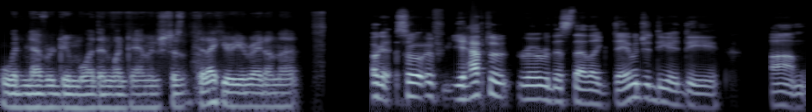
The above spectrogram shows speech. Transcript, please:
would never do more than one damage? Does, did I hear you right on that? Okay, so if you have to remember this, that like damage in D and D, um,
